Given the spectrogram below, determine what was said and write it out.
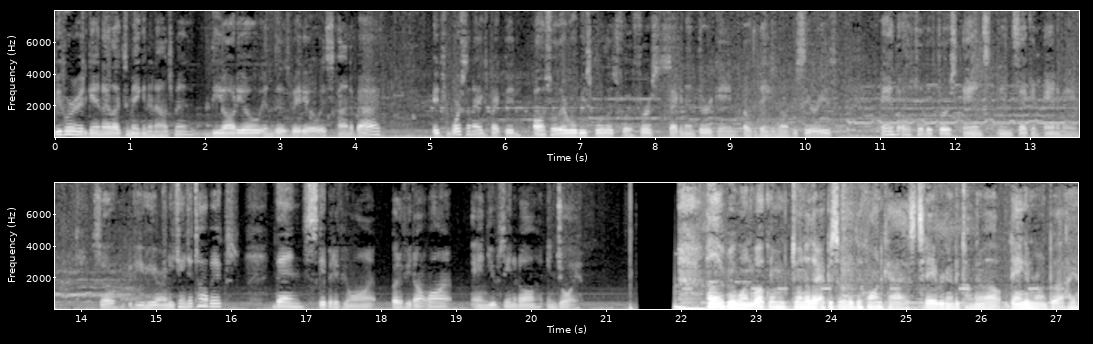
Before we begin, I'd like to make an announcement. The audio in this video is kind of bad. It's worse than I expected. Also, there will be spoilers for the first, second, and third game of the Danganronpa series, and also the first and, and second anime. So, if you hear any change of topics, then skip it if you want. But if you don't want, and you've seen it all, enjoy. Hello everyone, welcome to another episode of the Juancast. Today we're going to be talking about Danganronpa, high,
